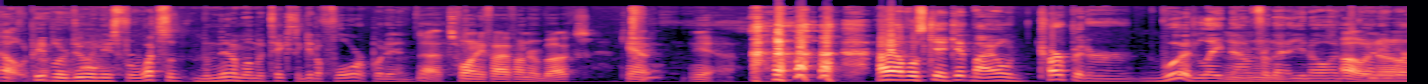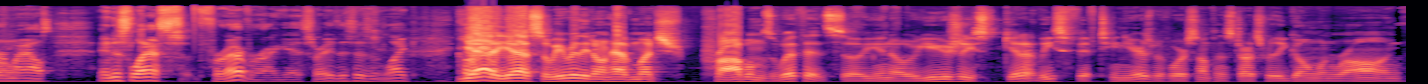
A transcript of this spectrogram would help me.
Oh, people no, are doing these for what's the, the, minimum it takes to get a floor put in? Uh, twenty five hundred bucks. Can't. Yeah. I almost can't get my own carpet or wood laid down mm-hmm. for that, you know, oh, anywhere no. in my house. And this lasts forever, I guess, right? This isn't like. Carpet. Yeah, yeah. So we really don't have much problems with it. So you know, you usually get at least 15 years before something starts really going wrong.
